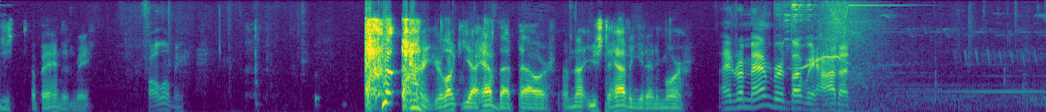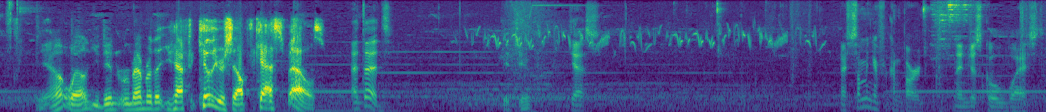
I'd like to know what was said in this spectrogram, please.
Just abandoned me. Follow me. You're lucky I have that power. I'm not used to having it anymore. I remembered that we had it. Yeah, well, you didn't remember that you have to kill yourself to cast spells. I did. Did you? Yes. Now summon your fucking bird, and then just go west.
